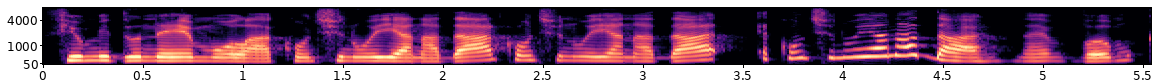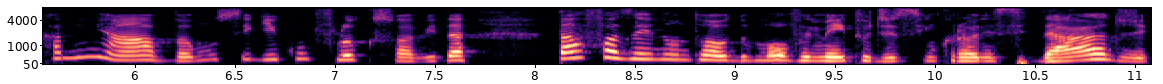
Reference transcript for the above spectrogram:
filme do Nemo lá, continue a nadar, continue a nadar, é continue a nadar, né? Vamos caminhar, vamos seguir com o fluxo. A vida está fazendo um todo movimento de sincronicidade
